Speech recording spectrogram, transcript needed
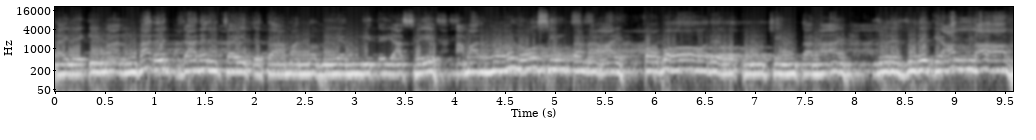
তাইলে ইমানদারের জানের চাইতে তো আমার নবী এমনিতেই আছে। আমার মরণও চিন্তা নাই, কবরেও কোনো চিন্তা নাই। জোরে জোরে কি আল্লাহ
